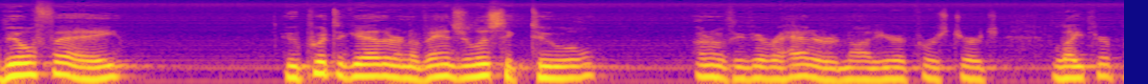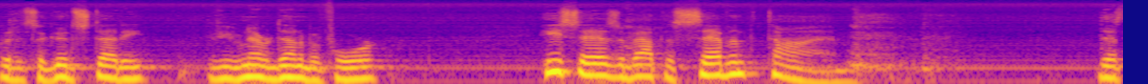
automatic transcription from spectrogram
Bill Fay, who put together an evangelistic tool, I don't know if you've ever had it or not here at First Church Lathrop, but it's a good study if you've never done it before. He says about the seventh time that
